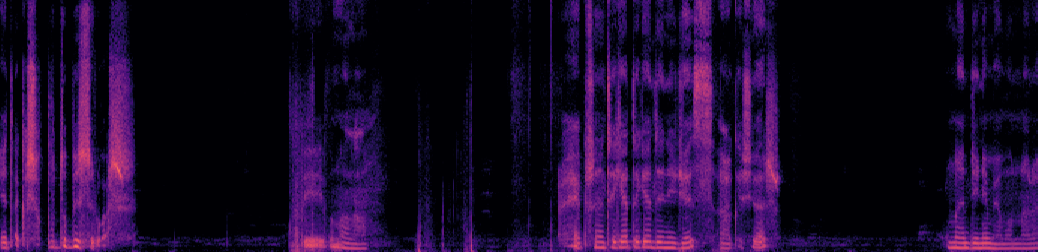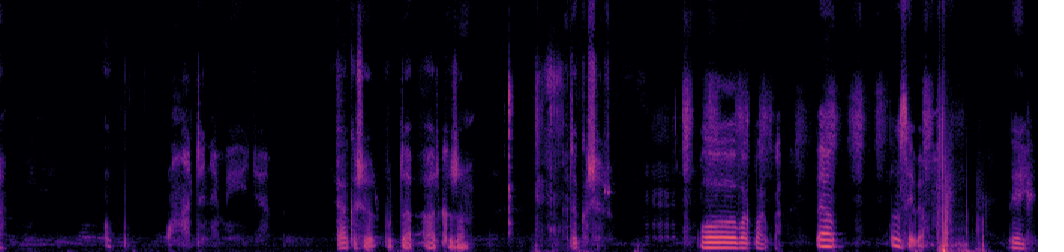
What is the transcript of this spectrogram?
Evet arkadaşlar burada bir sürü var. Bir bunu alalım. Hepsini teker teker deneyeceğiz arkadaşlar. Bunları denemiyorum onlara. Hop. Denemeyeceğim. Arkadaşlar burada arkasın. Evet arkadaşlar. Oo bak bak bak. Ben bunu seviyorum. Değil.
